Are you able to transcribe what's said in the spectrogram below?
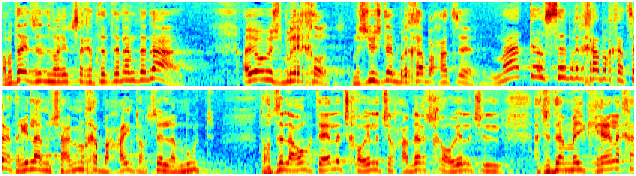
רבותיי, זה דברים שצריך לתת עליהם את הדעת. היום יש בריכות, אנשים יש להם בריכה בחצר. מה אתה עושה בריכה בחצר? תגיד להם, משעמם לך בחיים, אתה רוצה למות? אתה רוצה להרוג את הילד שלך, או ילד של חבר שלך, או ילד של... אתה יודע מה יקרה לך?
